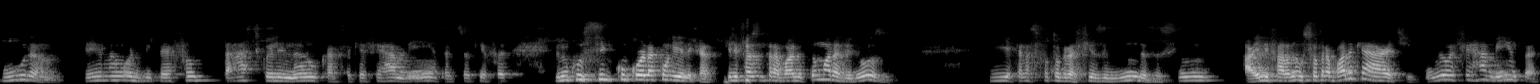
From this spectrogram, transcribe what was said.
pura, pelo amor de Deus, é fantástico. Ele, não, cara, isso aqui é ferramenta, isso aqui é... fa-". Eu não consigo concordar com ele, cara, porque ele faz um trabalho tão maravilhoso e aquelas fotografias lindas, assim. Aí ele fala, não, o seu trabalho é que é arte, o meu é ferramenta.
